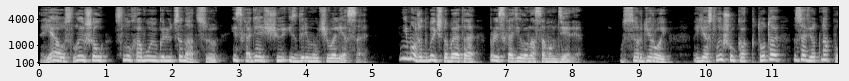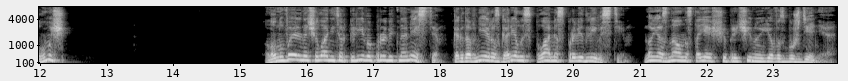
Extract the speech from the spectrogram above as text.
Я услышал слуховую галлюцинацию, исходящую из дремучего леса. Не может быть, чтобы это происходило на самом деле. «Сэр-герой, я слышу, как кто-то зовет на помощь». Ланувель начала нетерпеливо прыгать на месте, когда в ней разгорелось пламя справедливости. Но я знал настоящую причину ее возбуждения.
